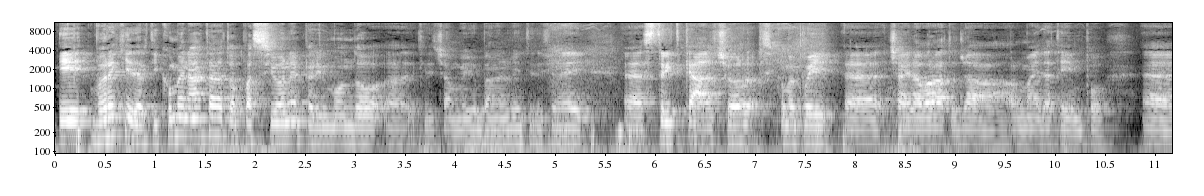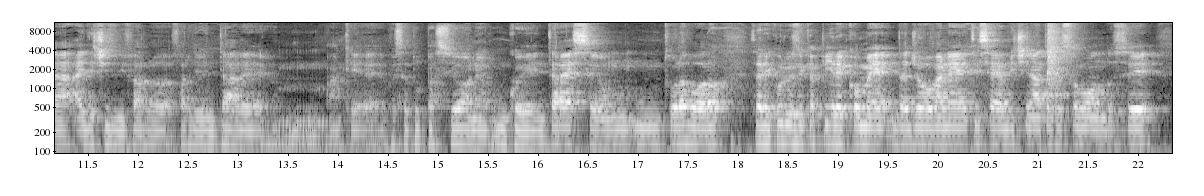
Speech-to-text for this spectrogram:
E vorrei chiederti com'è nata la tua passione per il mondo eh, che diciamo io banalmente definirei eh, street culture, siccome poi eh, ci hai lavorato già ormai da tempo, eh, hai deciso di farlo, far diventare mh, anche questa tua passione comunque interesse un, un tuo lavoro, sarei curioso di capire come da giovane ti sei avvicinato a questo mondo, se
